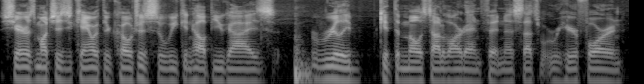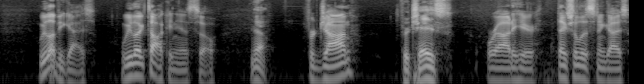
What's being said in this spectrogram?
Share as much as you can with your coaches so we can help you guys really get the most out of Ardent Fitness. That's what we're here for, and we love you guys. We like talking to you. So Yeah. for John, For Chase, We're out of here. Thanks for listening, guys.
